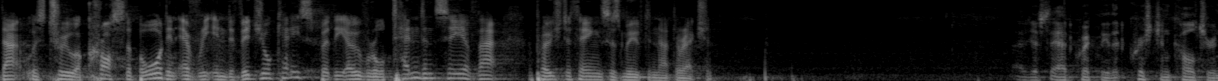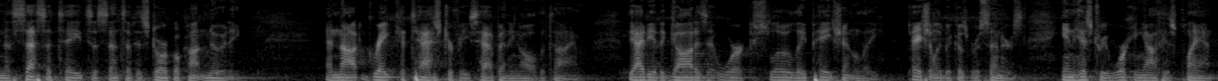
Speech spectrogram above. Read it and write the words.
that was true across the board in every individual case, but the overall tendency of that approach to things has moved in that direction. I just add quickly that Christian culture necessitates a sense of historical continuity and not great catastrophes happening all the time. The idea that God is at work slowly, patiently, patiently because we're sinners, in history working out his plan.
